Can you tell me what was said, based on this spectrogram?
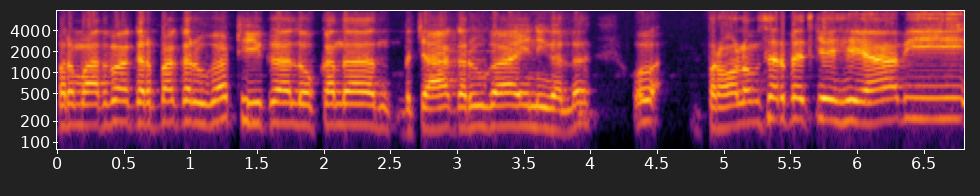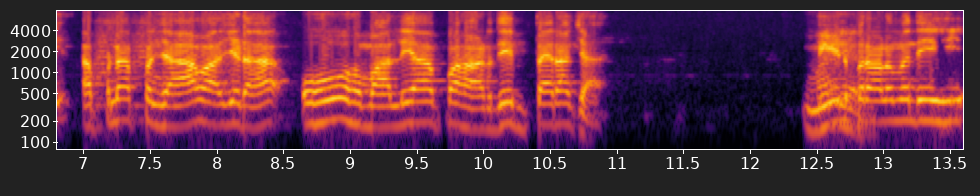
ਪਰਮਾਤਮਾ ਕਿਰਪਾ ਕਰੂਗਾ ਠੀਕ ਆ ਲੋਕਾਂ ਦਾ ਬਚਾਅ ਕਰੂਗਾ ਇਹ ਨਹੀਂ ਗੱਲ। ਉਹ ਪ੍ਰੋਬਲਮ ਸਿਰਫ ਇਹ 'ਚ ਇਹ ਆ ਵੀ ਆਪਣਾ ਪੰਜਾਬ ਆ ਜਿਹੜਾ ਉਹ ਹਿਮਾਲਿਆ ਪਹਾੜ ਦੇ ਪੈਰਾਂ 'ਚ ਆ। ਮੇਨ। ਪ੍ਰੋਬਲਮ ਇਹਦੀ ਇਹੀ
